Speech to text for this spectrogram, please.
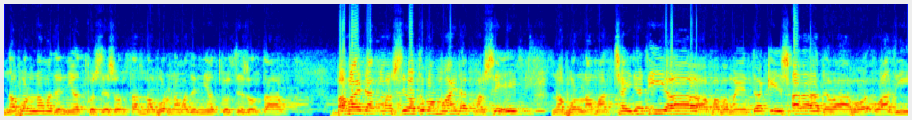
নফল নামাজের নিয়ত করছে সন্তান, নফল নামাজের নিয়ত করছে সন্তান। বাবায় ডাক মারছে অথবা মায় ডাক মারছে নফল নামাজ ছাইরা দিয়া বাবা মায়ের ডাকে সারা দেওয়া ওয়াজি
